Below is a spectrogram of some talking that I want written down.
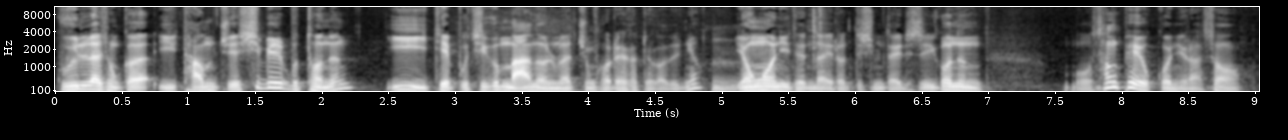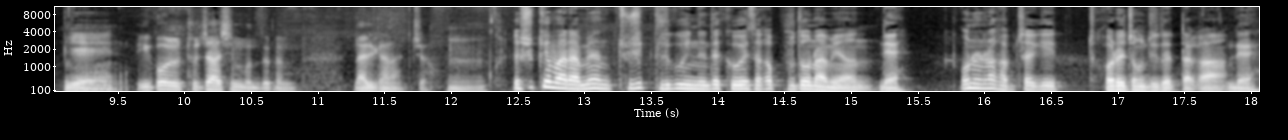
9일날 종가 이 다음 주에 10일부터는 이 ETF 지금 만 얼마쯤 거래가 되거든요. 음. 0원이 된다 이런 뜻입니다. 그래서 이거는 뭐 상패 요건이라서 예. 어, 이걸 투자하신 분들은 난리가 났죠. 음. 그러니까 쉽게 말하면 주식 들고 있는데 그 회사가 부도나면 네, 어느 날 갑자기 거래 정지됐다가 네,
